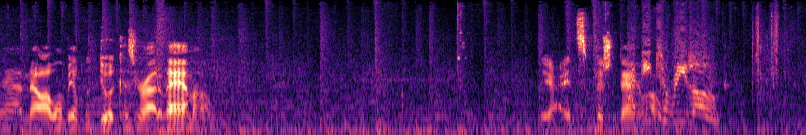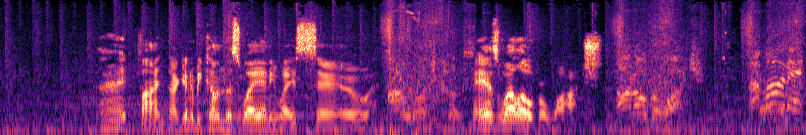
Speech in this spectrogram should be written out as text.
Yeah, no, I won't be able to do it because you're out of ammo. Yeah, insufficient ammo. I need to reload. Alright, fine. They're gonna be coming this way anyway, so I'll watch closely. may as well Overwatch. On Overwatch. I'm on it.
